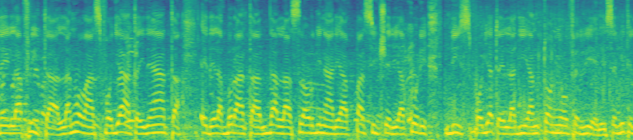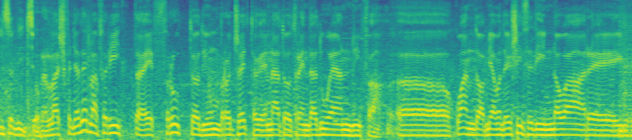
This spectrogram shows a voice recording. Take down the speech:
della fritta, la nuova sfogliata ideata ed elaborata dalla straordinaria pasticceria Cuori di Sfogliatella di Antonio Ferrieri. Seguite il servizio. La sfogliatella fritta è frutto di un progetto che è nato 32 anni fa, eh, quando abbiamo deciso di innovare il,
